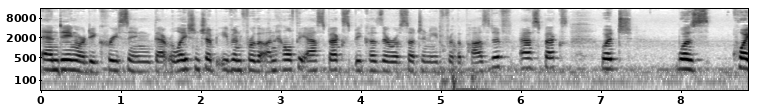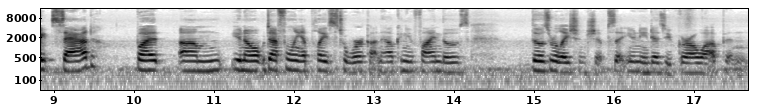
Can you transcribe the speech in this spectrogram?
ending or decreasing that relationship, even for the unhealthy aspects, because there was such a need for the positive aspects, which was quite sad, but um, you know, definitely a place to work on. How can you find those those relationships that you need as you grow up, and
